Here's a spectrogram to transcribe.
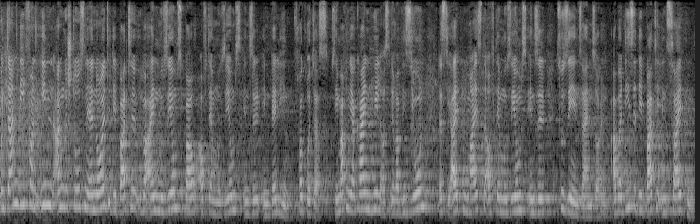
Und dann die von Ihnen angestoßene erneute Debatte über einen Museumsbau auf der Museumsinsel in Berlin. Frau Grütters, Sie machen ja keinen Hehl aus Ihrer Vision, dass die alten Meister auf der Museumsinsel zu sehen sein sollen. Aber diese Debatte in Zeiten,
